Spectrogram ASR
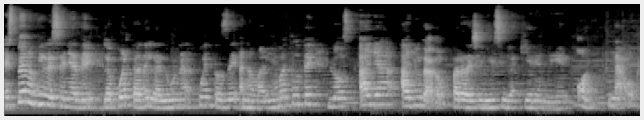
Espero mi reseña de La Puerta de la Luna, cuentos de Ana María Matute, los haya ayudado para decidir si la quieren leer o no la obra.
